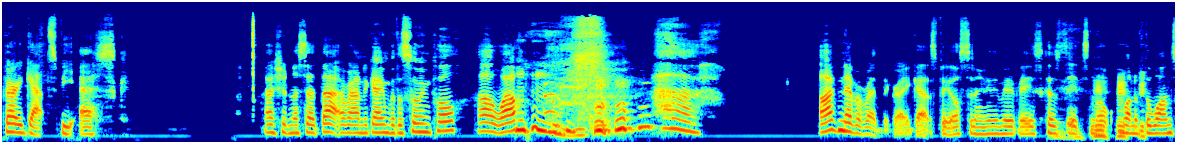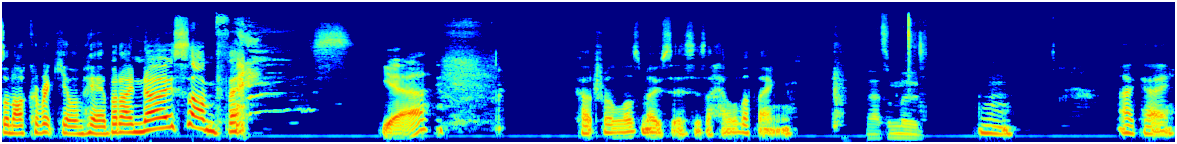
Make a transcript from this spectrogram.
very Gatsby esque. I shouldn't have said that around a game with a swimming pool. Oh well. I've never read The Great Gatsby or seen any of the movies because it's not one of the ones on our curriculum here, but I know some things. yeah. Cultural osmosis is a hell of a thing. That's a mood. Hmm. Okay.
